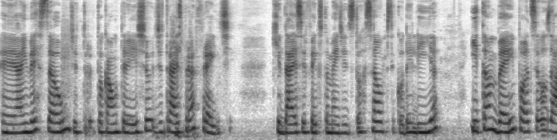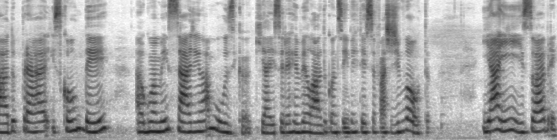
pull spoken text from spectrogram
é a inversão de tocar um trecho de trás para frente, que dá esse efeito também de distorção, psicodelia, e também pode ser usado para esconder alguma mensagem na música, que aí seria revelado quando você invertesse a faixa de volta. E aí, isso abre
